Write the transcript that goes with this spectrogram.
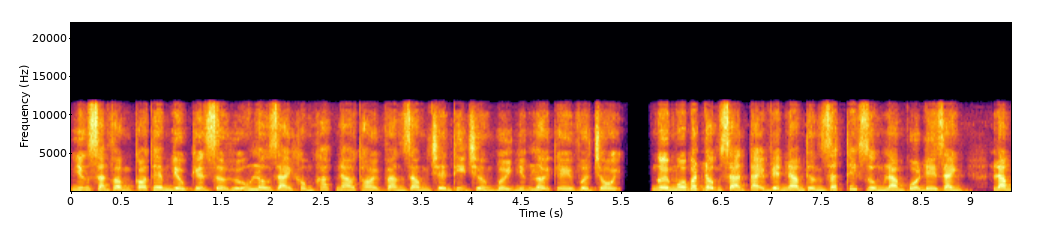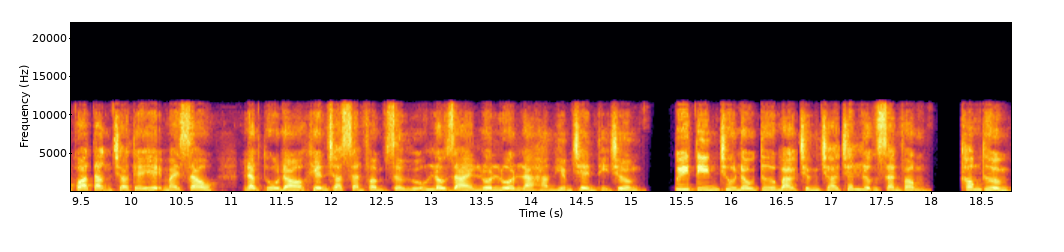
những sản phẩm có thêm điều kiện sở hữu lâu dài không khác nào thỏi vàng dòng trên thị trường bởi những lợi thế vượt trội. Người mua bất động sản tại Việt Nam thường rất thích dùng làm của để dành, làm quà tặng cho thế hệ mai sau. Đặc thù đó khiến cho sản phẩm sở hữu lâu dài luôn luôn là hàng hiếm trên thị trường. Uy tín chủ đầu tư bảo chứng cho chất lượng sản phẩm. Thông thường,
